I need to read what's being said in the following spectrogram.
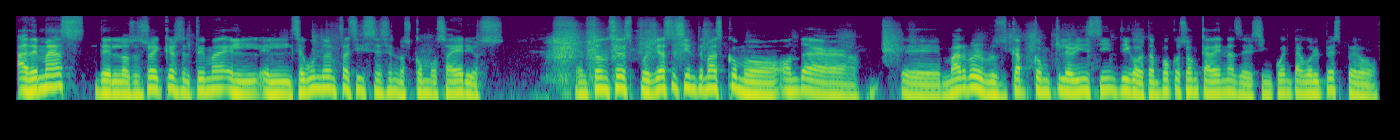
Además de los strikers, el tema, el, el segundo énfasis es en los combos aéreos. Entonces, pues ya se siente más como onda eh, Marvel vs. Capcom Killer Instinct. Digo, tampoco son cadenas de 50 golpes, pero,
